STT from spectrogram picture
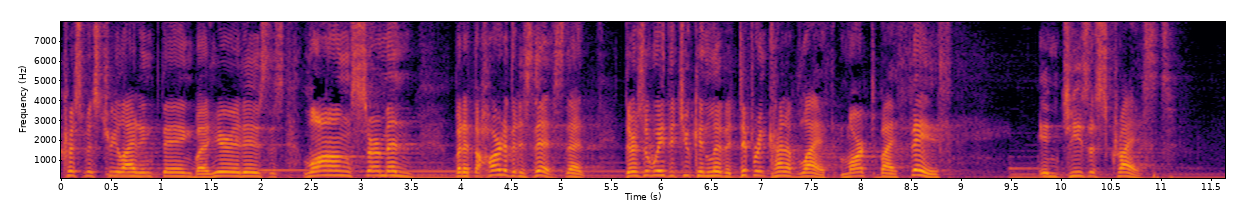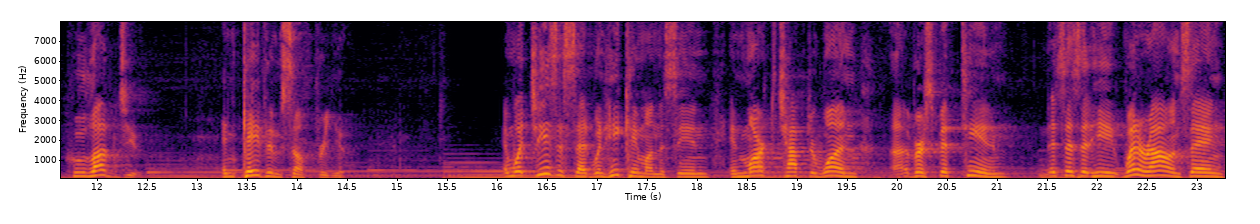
Christmas tree lighting thing, but here it is, this long sermon. But at the heart of it is this that there's a way that you can live a different kind of life marked by faith in Jesus Christ, who loved you and gave himself for you. And what Jesus said when he came on the scene in Mark chapter 1, uh, verse 15, it says that he went around saying,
